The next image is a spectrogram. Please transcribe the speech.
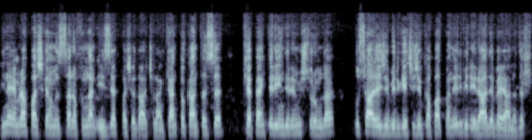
Yine Emrah Başkanımız tarafından İzzet Paşa'da açılan kent lokantası kepenkleri indirilmiş durumda. Bu sadece bir geçici kapatma değil bir irade beyanıdır.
